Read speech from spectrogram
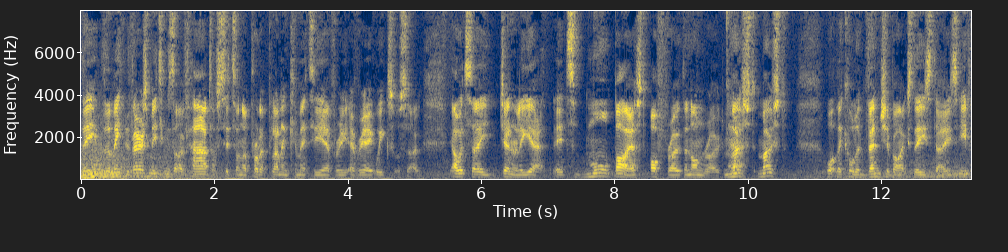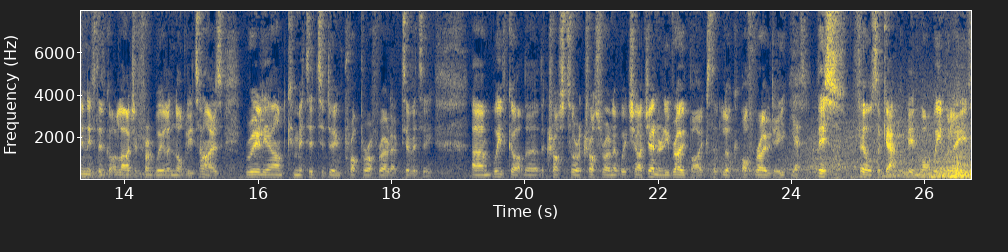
the the, meet, the various meetings that I've had, I sit on a product planning committee every every eight weeks or so. I would say generally, yeah, it's more biased off road than on road. Yeah. Most most what they call adventure bikes these days, even if they've got a larger front wheel and knobbly tyres, really aren't committed to doing proper off road activity. Um, we've got the, the Cross Tourer, Cross Runner, which are generally road bikes that look off roady. Yes. This fills the gap in what we believe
